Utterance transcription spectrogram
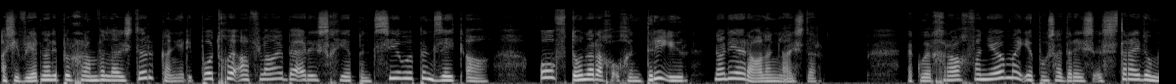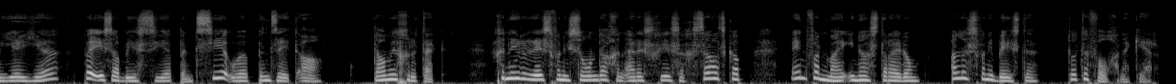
As jy weer na die program wil luister, kan jy die potgooi aflaai by rsg.co.za of donderdagoggend 3uur na die herhaling luister. Ek hoor graag van jou. My e-posadres is strydomjj@sabc.co.za. daarmee groet ek. Geniet die res van die Sondag in RSG se geselskap en van my Ina Strydom. Alles van die beste. Tot 'n volgende keer.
